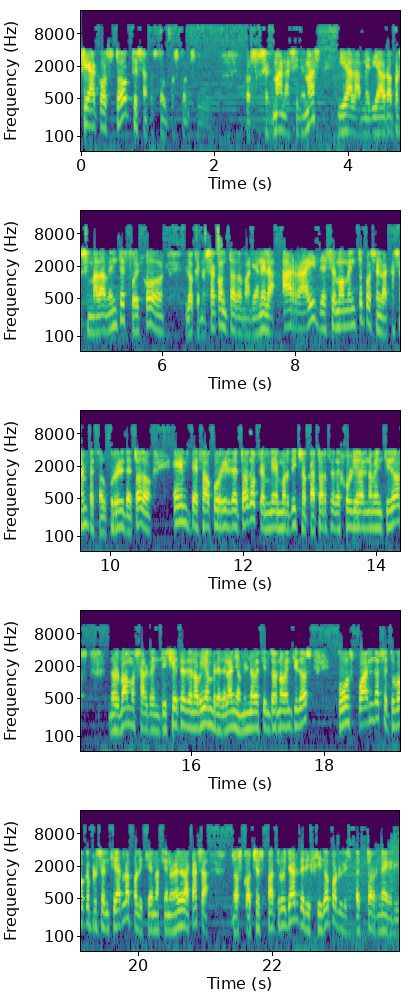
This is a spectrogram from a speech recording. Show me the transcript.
se acostó, que se acostó pues con su con sus hermanas y demás, y a la media hora aproximadamente fue con lo que nos ha contado Marianela. A raíz de ese momento, pues en la casa empezó a ocurrir de todo. Empezó a ocurrir de todo, que hemos dicho 14 de julio del 92, nos vamos al 27 de noviembre del año 1992, pues cuando se tuvo que presenciar la Policía Nacional en la casa. Dos coches patrullas dirigidos por el inspector Negri.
